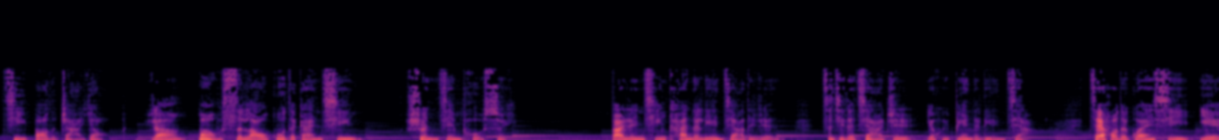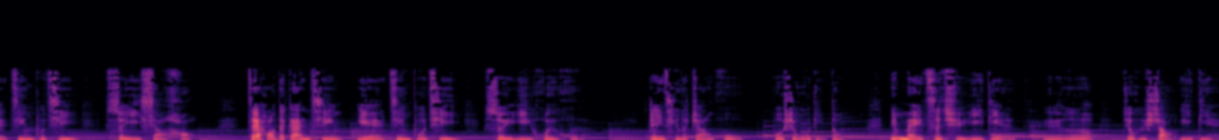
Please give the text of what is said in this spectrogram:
即爆的炸药，让貌似牢固的感情瞬间破碎。把人情看得廉价的人，自己的价值也会变得廉价。再好的关系也经不起随意消耗。再好的感情也经不起随意挥霍，人情的账户不是无底洞，你每次取一点，余额就会少一点。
